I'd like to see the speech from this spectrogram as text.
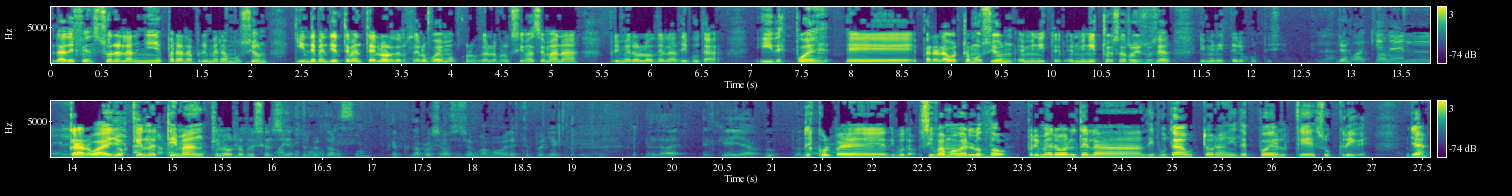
la defensora de la niñez para la primera moción, que independientemente del orden, se lo podemos colocar la próxima semana, primero los de las diputadas. Y después, eh, para la otra moción, el, ministerio, el ministro de Desarrollo Social y el Ministerio de Justicia. ¿Ya? O a quien el- el- Claro, a el- ellos quienes lo estiman que los representan. La próxima sesión vamos a ver este proyecto. El, de la- el que ella. doctora- Disculpe, diputado. Sí, vamos a ver los dos. Primero el de la diputada autora y después el que suscribe. ¿Ya?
